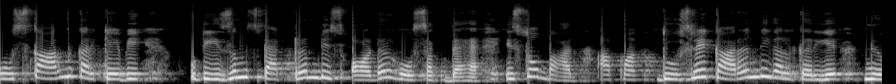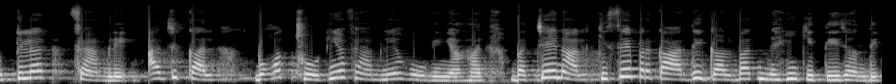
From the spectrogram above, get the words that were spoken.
ਉਸ ਕਾਰਨ ਕਰਕੇ ਵੀ ਔਟਿਜ਼ਮ ਸਪੈਕਟਰਮ ਡਿਸਆਰਡਰ ਹੋ ਸਕਦਾ ਹੈ। ਇਸ ਤੋਂ ਬਾਅਦ ਆਪਾਂ ਦੂਸਰੇ ਕਾਰਨ ਦੀ ਗੱਲ ਕਰੀਏ, ਨਿਊਕਲੀਅਰ ਫੈਮਿਲੀ। ਅੱਜ ਕੱਲ ਬਹੁਤ ਛੋਟੀਆਂ ਫੈਮਲੀਆਂ ਹੋ ਗਈਆਂ ਹਨ। ਬੱਚੇ ਨਾਲ ਕਿਸੇ ਪ੍ਰਕਾਰ ਦੀ ਗੱਲਬਾਤ ਨਹੀਂ ਕੀਤੀ ਜਾਂਦੀ।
